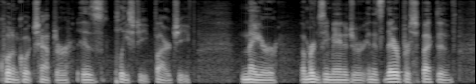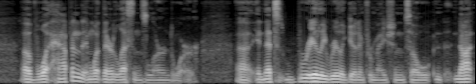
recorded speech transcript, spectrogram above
quote unquote chapter is police chief, fire chief, mayor, emergency manager, and it's their perspective of what happened and what their lessons learned were. Uh, and that's really, really good information. So, not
